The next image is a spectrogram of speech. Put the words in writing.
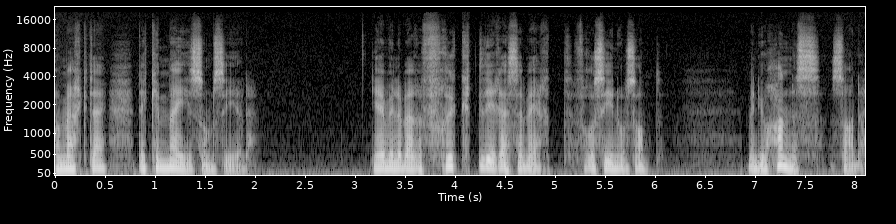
Og merk deg, det er ikke meg som sier det. Jeg ville være fryktelig reservert for å si noe sånt men Johannes sa det.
